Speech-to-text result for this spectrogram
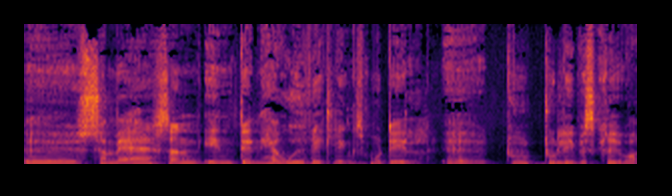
øh, som er sådan en, den her udviklingsmodel, øh, du, du lige beskriver.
